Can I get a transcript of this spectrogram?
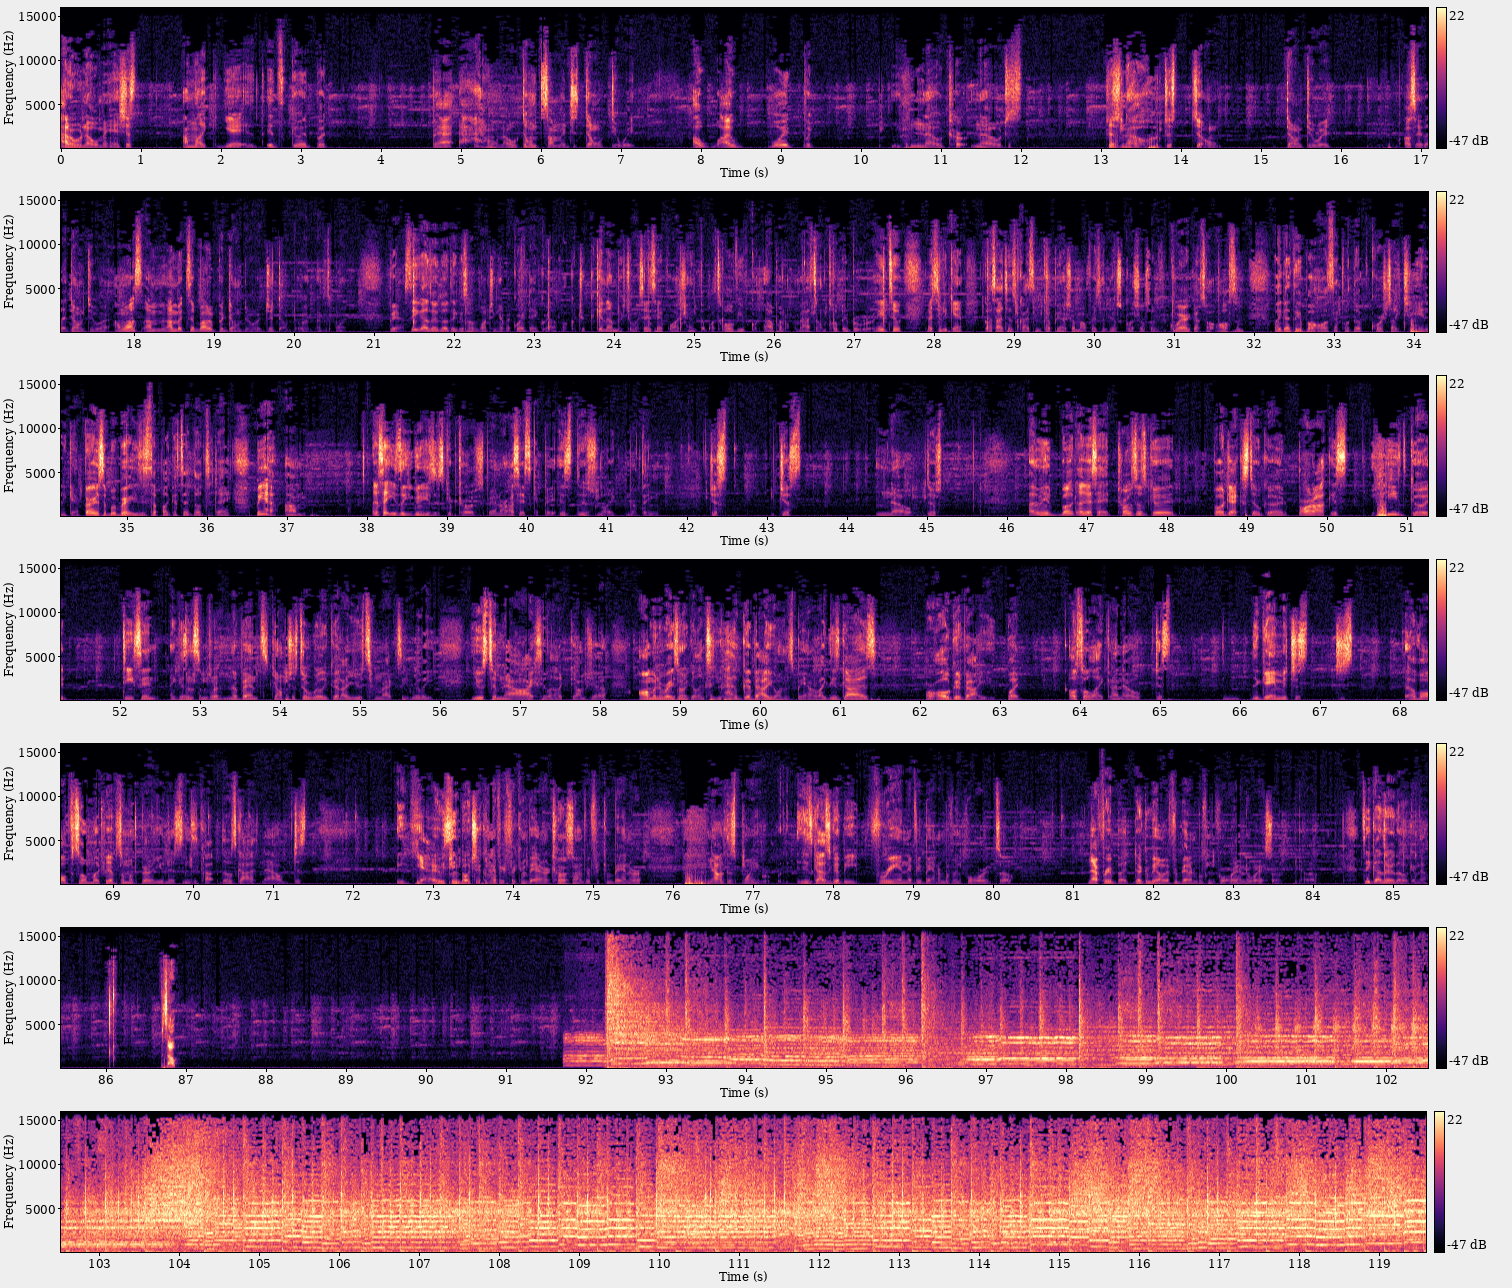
I don't know, man. It's just I'm like, yeah, it's good, but bad. I don't know. Don't summon. Just don't do it. I I would, but no, no, just just no, just don't, don't do it. I'll say that. Don't do it. Also, I'm, I'm mixed about it, but don't do it. Just don't do it at this point. But yeah, see you guys later. Thank you so much for watching. Have a great day. Great luck with your kingdom. Make sure to stay safe watching. God bless all of you. Going up on master on toilet paper. We need to. Best if you can. Go outside to subscribe, to some copy, and show my friends on Discord. Show some everywhere. Guys, all awesome. What you guys think about all this info? Though, of course, like hate it again. Very simple, very easy stuff. Like I said though today. But yeah, um, I say easily. You can easily skip Turles Banner. I say skip it. It's there's like nothing. Just, just no. Just. I mean, but like I said, Turles is good. Bojack is still good. Bardock is he's good, decent. I guess in some certain events, Yamcha's still really good. I used him actually really used him now. I actually like Yamcha. Almond not good. Like I said, you have good value on this banner. Like these guys are all good value, but also like I know just the game is just just evolved so much. We have so much better units than those guys now. Just yeah, we've seen Bojack on every freaking banner, Turles on every freaking banner. Now at this point, these guys are gonna be free in every banner moving forward. So not free, but they're gonna be on every banner moving forward anyway. So you know, see you guys later though. Okay, now. Peace out.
